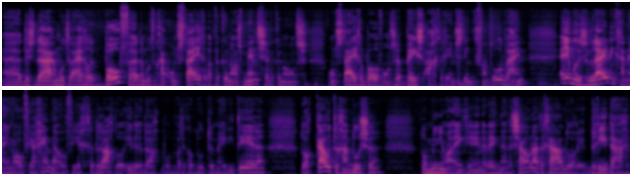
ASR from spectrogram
Uh, dus daar moeten we eigenlijk boven, dan moeten we gaan ontstijgen. Want we kunnen als mensen, we kunnen ons ontstijgen boven onze beestachtige instinct van het oerbrein. En je moet dus leiding gaan nemen over je agenda, over je gedrag. Door iedere dag, bijvoorbeeld wat ik ook doe, te mediteren. Door koud te gaan douchen. Door minimaal één keer in de week naar de sauna te gaan. Door drie dagen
